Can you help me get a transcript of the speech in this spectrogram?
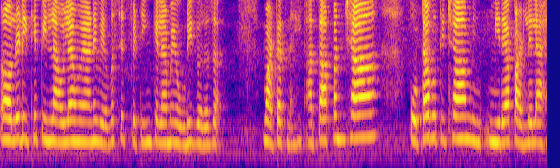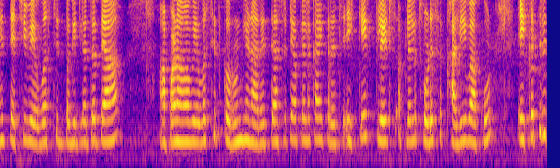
पण ऑलरेडी इथे पिन लावल्यामुळे आणि व्यवस्थित फिटिंग केल्यामुळे एवढी गरज वाटत नाही. आता आपण ज्या पोटाभोवतीच्या मि मिऱ्या पाडलेल्या आहेत त्याची व्यवस्थित बघितलं तर त्या आपण व्यवस्थित करून घेणार आहेत. त्यासाठी आपल्याला काय करायचं एक एक प्लेट्स आपल्याला थोडंसं खाली वाकून एकत्रित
